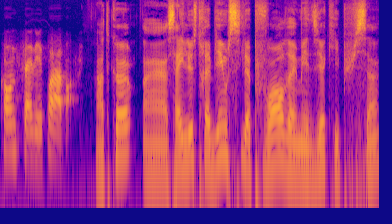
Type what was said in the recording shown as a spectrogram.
qu'on ne savait pas avant. En tout cas, ça illustre bien aussi le pouvoir d'un média qui est puissant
